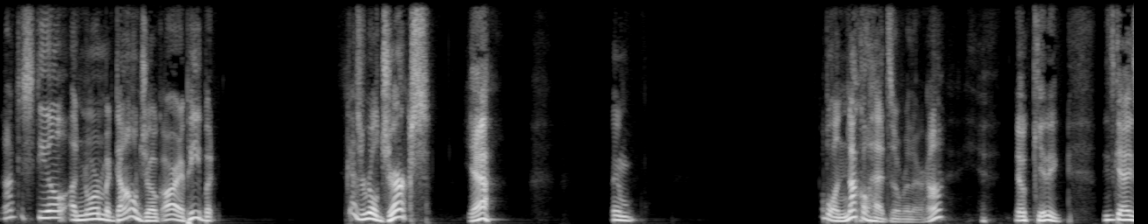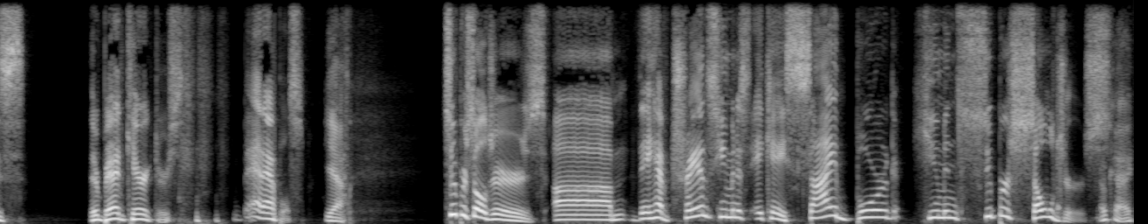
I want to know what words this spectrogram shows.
not to steal a Norm Macdonald joke, R.I.P., but these guys are real jerks. Yeah. I mean, a couple of knuckleheads over there, huh? No kidding. These guys, they're bad characters. Bad apples. Yeah. Super soldiers. Um, they have transhumanist, aka cyborg human super soldiers. Okay.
